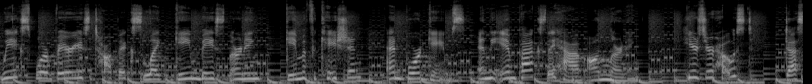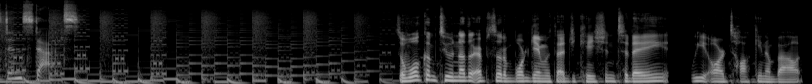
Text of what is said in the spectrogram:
We explore various topics like game based learning, gamification, and board games, and the impacts they have on learning. Here's your host, Dustin Staats. So, welcome to another episode of Board Game with Education. Today, we are talking about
